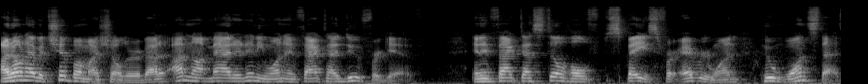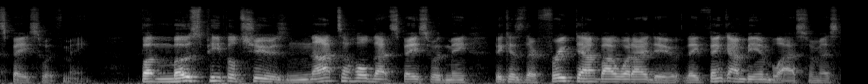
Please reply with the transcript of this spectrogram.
I don't have a chip on my shoulder about it. I'm not mad at anyone. In fact, I do forgive. And in fact, I still hold space for everyone who wants that space with me. But most people choose not to hold that space with me because they're freaked out by what I do. They think I'm being blasphemous.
